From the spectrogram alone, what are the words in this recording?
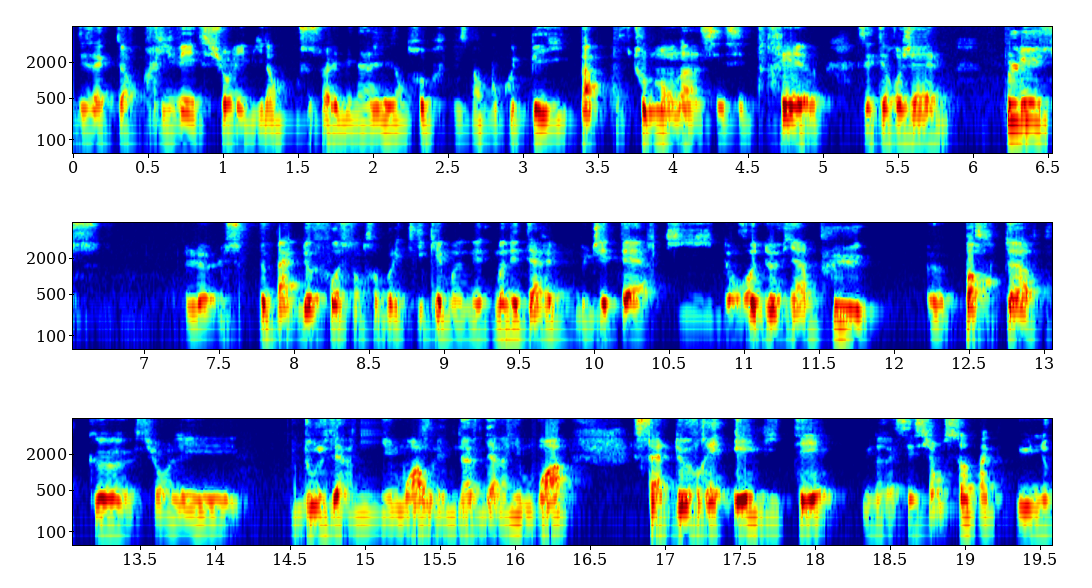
des acteurs privés sur les bilans, que ce soit les ménages et les entreprises dans beaucoup de pays, pas pour tout le monde, hein, c'est très euh, hétérogène, plus le, ce pacte de fausses entre politique et monétaire et budgétaire qui redevient plus euh, porteur que sur les 12 derniers mois ou les 9 derniers mois, ça devrait éviter une récession, sauf une,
